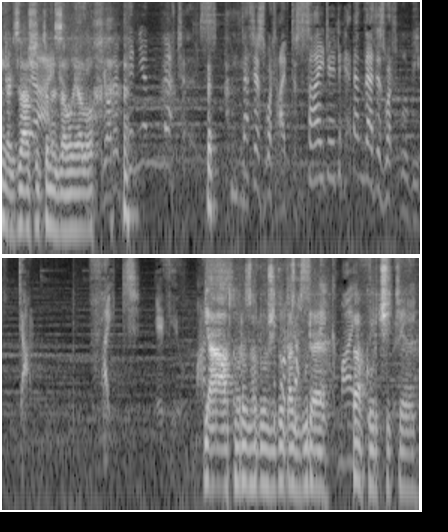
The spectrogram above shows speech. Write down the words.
Jak mě to nezaujalo. Your opinion matters. that is what I've decided, and that is what will be done. Fight if you. Já to rozhodl, že to tak bude. Tak určitě.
